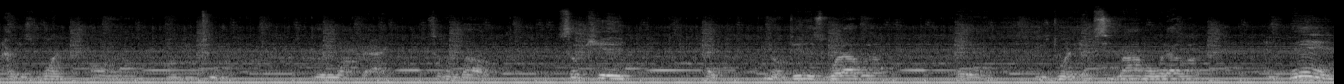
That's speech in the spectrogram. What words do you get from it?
I heard this one on on YouTube little while back. Something about some kid had, you know, did his whatever, and he was doing an MC rhyme or whatever. And then,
